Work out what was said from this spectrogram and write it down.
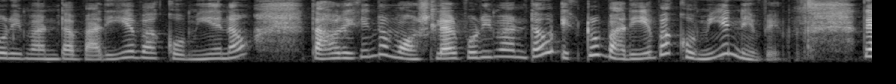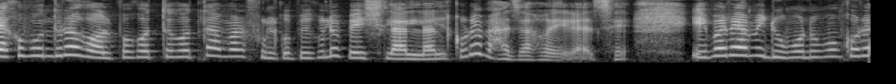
পরিমাণটা বাড়িয়ে বা কমিয়ে নাও, তাহলে কিন্তু মশলার পরিমাণটাও একটু বাড়িয়ে বা কমিয়ে নেবে। দেখো বন্ধুরা, গল্প করতে করতে আমার ফুলকপিগুলো বেশ লাল লাল করে ভাজা হয়ে গেছে। এবারে আমি ডুমো ডুমো করে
